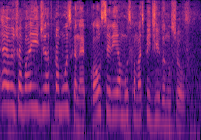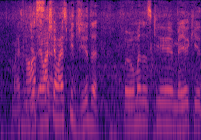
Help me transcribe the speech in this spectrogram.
é, já vai direto pra música, né? Qual seria a música mais pedida nos shows? Mais pedida. Nossa. Eu acho que a mais pedida foi uma das que meio que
